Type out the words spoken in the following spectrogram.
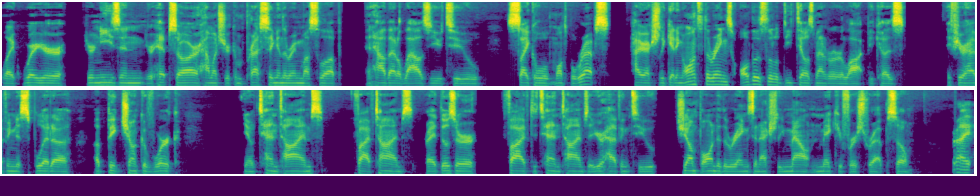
like where your your knees and your hips are, how much you're compressing in the ring muscle up, and how that allows you to cycle multiple reps, how you're actually getting onto the rings. All those little details matter a lot because if you're having to split a, a big chunk of work, you know, 10 times, five times, right? Those are five to 10 times that you're having to jump onto the rings and actually mount and make your first rep. So, right.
